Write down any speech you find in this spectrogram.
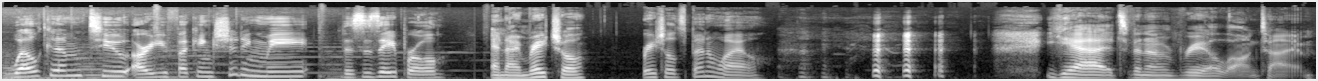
Welcome to Are You Fucking Shitting Me? This is Apryl. And I'm Rachael. Rachael, it's been a while. Yeah, it's been a real long time.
